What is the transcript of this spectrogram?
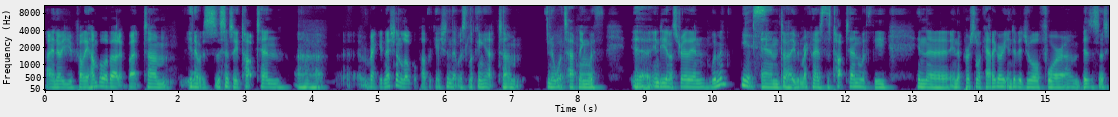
I know you're probably humble about it, but, um, you know, it's essentially top 10 uh, recognition, local publication that was looking at, um, you know, what's happening with uh, Indian Australian women Yes, and uh, even recognized the top 10 with the in the in the personal category, individual for um, business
